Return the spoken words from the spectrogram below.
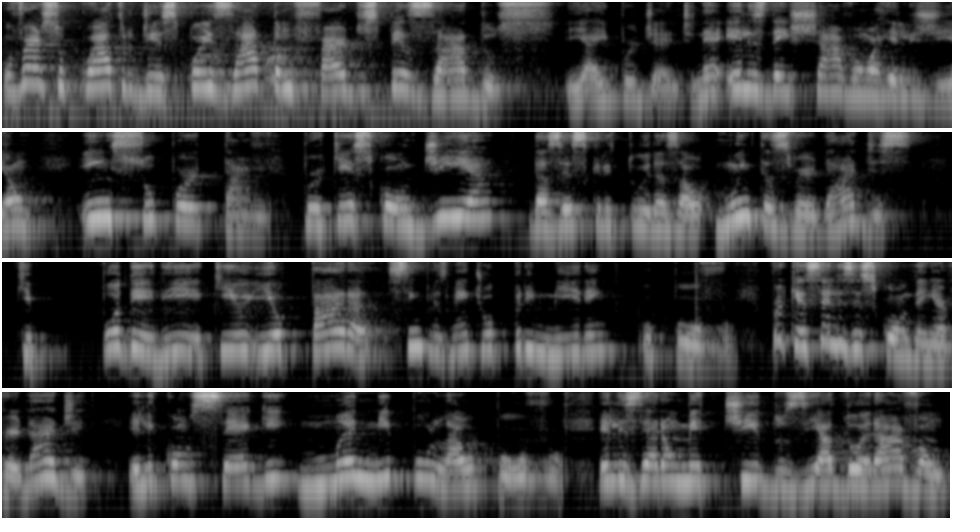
O verso 4 diz: Pois atam fardos pesados, e aí por diante, né? Eles deixavam a religião insuportável, porque escondia das escrituras muitas verdades que poderia que iam para simplesmente oprimirem o povo. Porque se eles escondem a verdade, ele consegue manipular o povo. Eles eram metidos e adoravam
